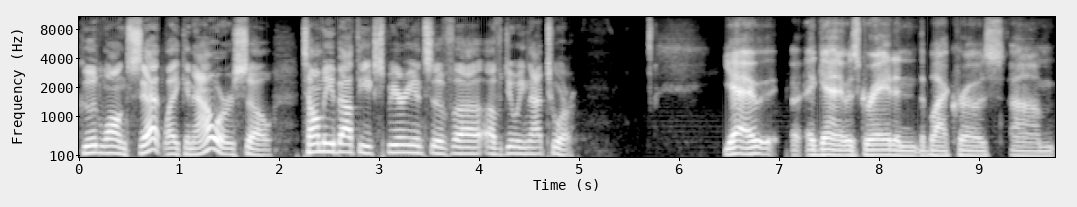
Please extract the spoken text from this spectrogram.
good long set, like an hour or so. Tell me about the experience of uh, of doing that tour. Yeah, again, it was great, and the Black Crowes. Um,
